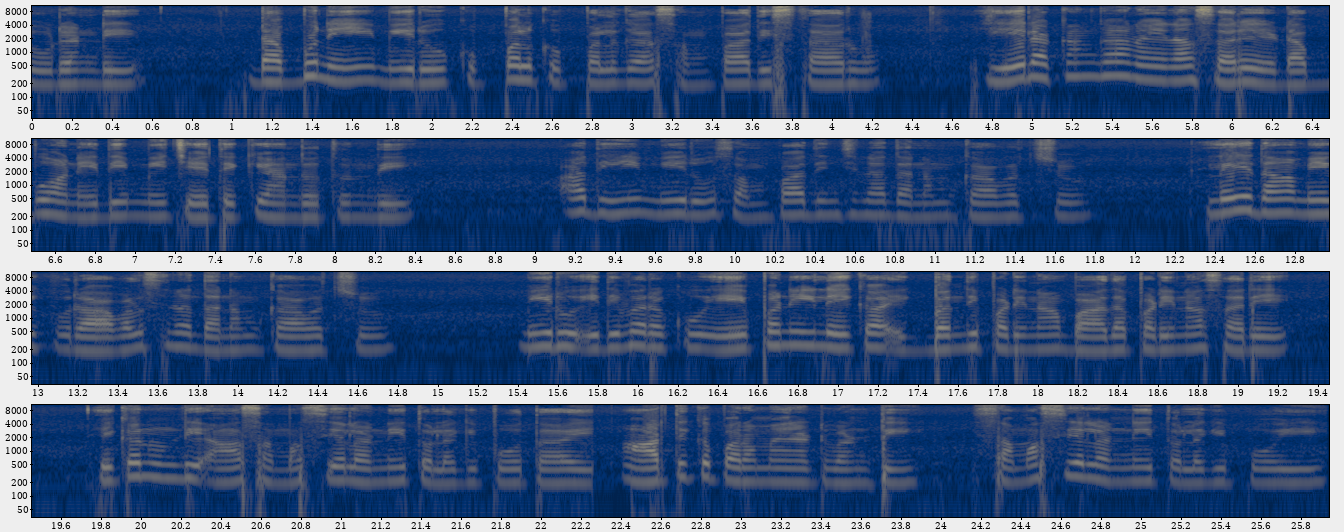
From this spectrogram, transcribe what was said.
చూడండి. డబ్బుని మీరు కుప్పలు కుప్పలుగా సంపాదిస్తారు. ఏ రకంగానైనా సరే డబ్బు అనేది మీ చేతికి అందుతుంది. అది మీరు సంపాదించిన ధనం కావచ్చు లేదా మీకు రావాల్సిన ధనం కావచ్చు. మీరు ఇదివరకు ఏ పని లేక ఇబ్బంది పడినా బాధపడినా సరే ఇక నుండి ఆ సమస్యలన్నీ తొలగిపోతాయి. ఆర్థికపరమైనటువంటి సమస్యలన్నీ తొలగిపోయి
